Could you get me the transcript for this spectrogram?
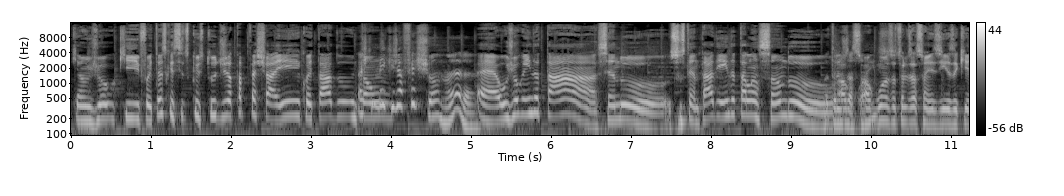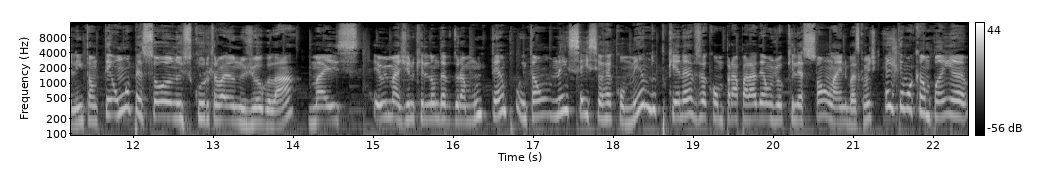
que é um jogo que foi tão esquecido que o estúdio já tá pra fechar aí, coitado. Então, Acho que meio que já fechou, não era? É, o jogo ainda tá sendo sustentado e ainda tá lançando Atualizações? al- algumas atualizações aqui ali. Então tem uma pessoa no escuro trabalhando no jogo lá, mas eu imagino que ele não deve durar muito tempo, então nem sei se eu recomendo, porque né, você vai comprar a parada, é um jogo que ele é só online, basicamente. Ele tem uma campanha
